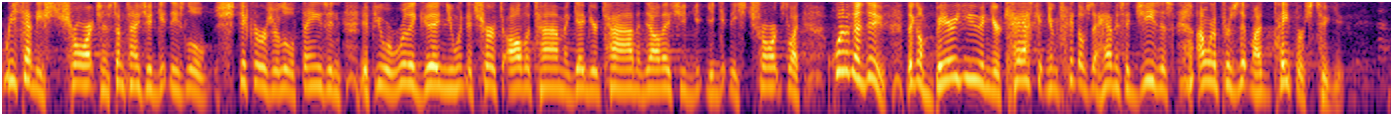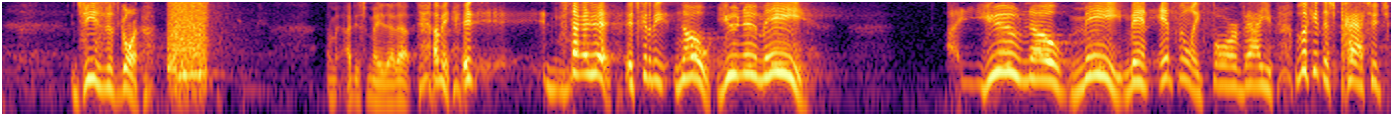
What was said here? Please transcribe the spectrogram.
we used to have these charts, and sometimes you'd get these little stickers or little things. And if you were really good and you went to church all the time and gave your tithe and did all this, you'd get, you'd get these charts like, what are we going to do? They're going to bury you in your casket, and you're going to take those to heaven and say, Jesus, I want to present my papers to you. Jesus is going, I, mean, I just made that up. I mean, it, it's not going to be it. It's going to be, no, you knew me. You know me, man, infinitely far value. Look at this passage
